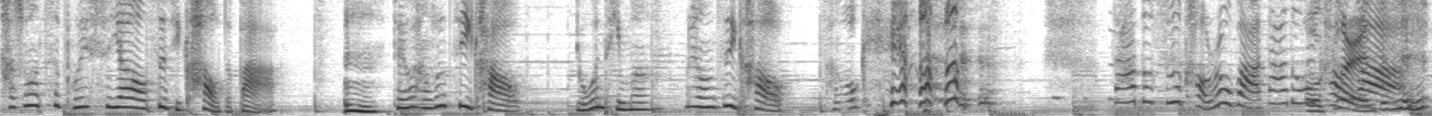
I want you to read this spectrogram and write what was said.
他说：“这不会是要自己考的吧？”嗯，对，我想说自己考有问题吗？我想说自己考很 OK 啊。大家都吃过烤肉吧？大家都会烤吧。我个人就是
